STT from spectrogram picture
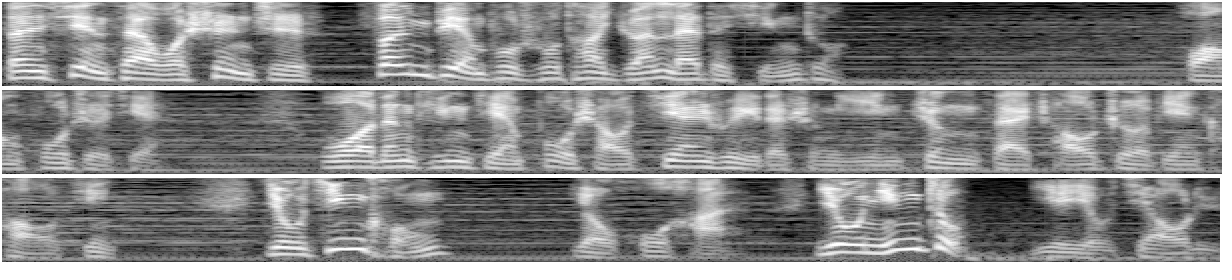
但现在我甚至分辨不出它原来的形状。恍惚之间，我能听见不少尖锐的声音正在朝这边靠近，有惊恐，有呼喊，有凝重，也有焦虑。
